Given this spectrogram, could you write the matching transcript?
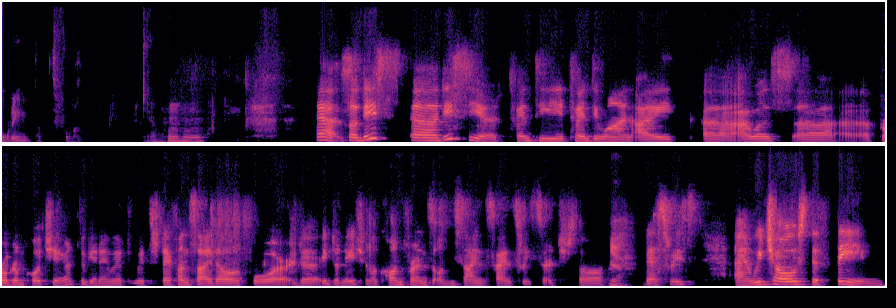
more impactful yeah, mm-hmm. yeah so this uh, this year 2021 i I was uh, a program co-chair together with, with Stefan Seidel for the International Conference on Design Science Research, so yeah. DESRIST. And we chose the theme,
